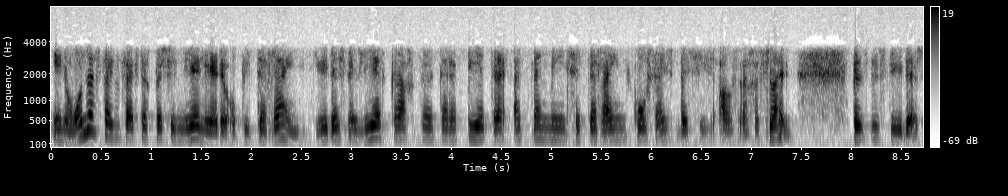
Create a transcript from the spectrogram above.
en 155 personeellede op die terrein. Jy weet dis nou leerkragte, terapeute, adminmense, terrein, koshuis, bussies als gesluit businessleaders.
